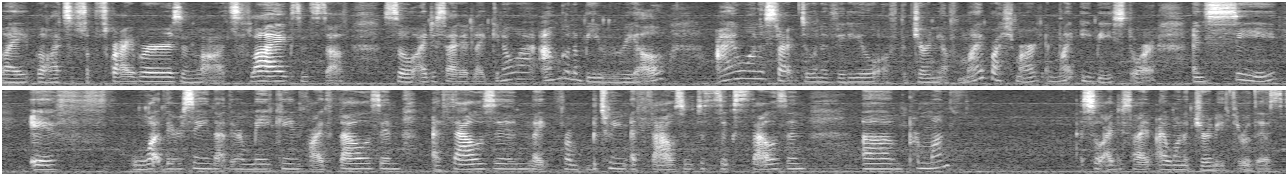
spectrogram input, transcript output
like lots of subscribers and lots of likes and stuff. So I decided like you know what? I'm gonna be real. I want to start doing a video of the journey of my Poshmark and my eBay store and see if what they're saying that they're making 5,000 a thousand like from between a thousand to six thousand um, per month. So I decided I want to journey through this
